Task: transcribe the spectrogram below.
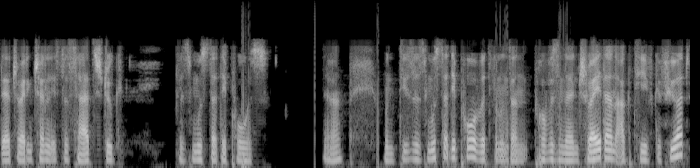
der Trading Channel ist das Herzstück des Musterdepots. Ja, und dieses Musterdepot wird von unseren professionellen Tradern aktiv geführt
